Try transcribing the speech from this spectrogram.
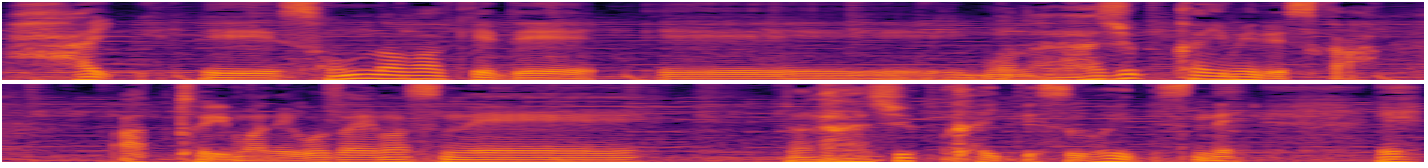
はい、えー、そんなわけで、えー、もう70回目ですか。あっという間でございますね。70回ってすごいですね。え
